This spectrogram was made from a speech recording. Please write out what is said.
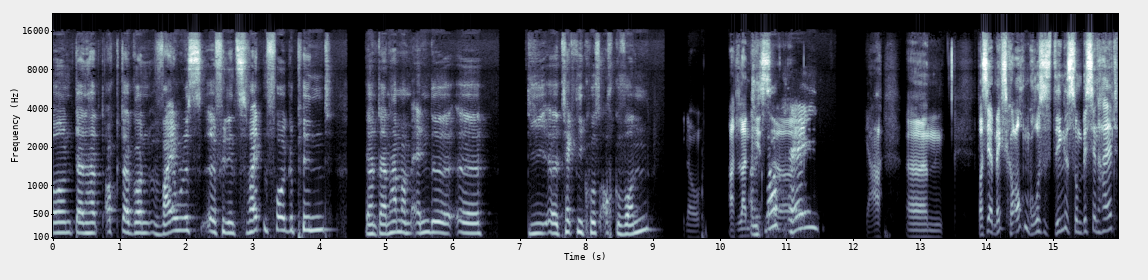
Und dann hat Octagon Virus äh, für den zweiten Fall gepinnt. Ja, und dann haben am Ende äh, die äh, Technikos auch gewonnen. Genau. Atlantis. Klar, äh, hey. ja, ähm, was ja in Mexiko auch ein großes Ding ist, so ein bisschen halt,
